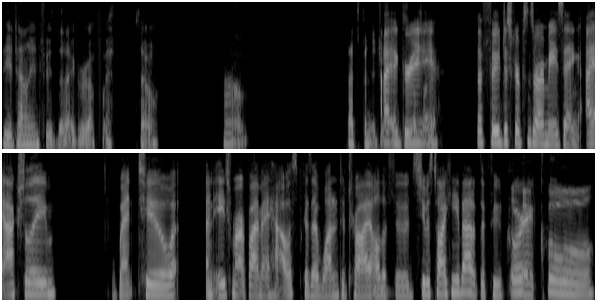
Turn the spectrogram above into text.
the Italian food that I grew up with. So, um, that's been a joy. I agree. far. The food descriptions are amazing. I actually went to an H Mart by my house because I wanted to try all the foods she was talking about at the food court. Okay, cool.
